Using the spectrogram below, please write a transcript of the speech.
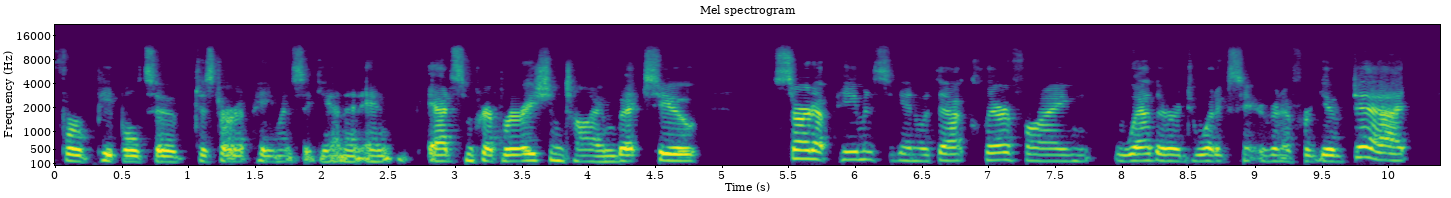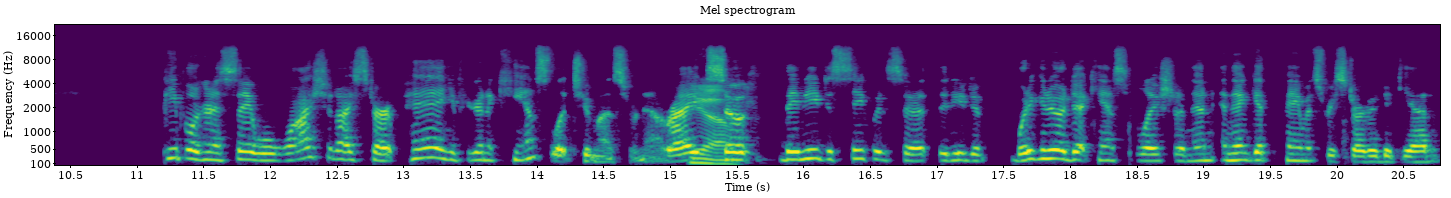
for people to to start up payments again and, and add some preparation time. But to start up payments again without clarifying whether and to what extent you're going to forgive debt people are going to say well why should i start paying if you're going to cancel it two months from now right? Yeah. so they need to sequence it. They need to what are you going to do a debt cancellation? And then and then get the payments restarted again.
